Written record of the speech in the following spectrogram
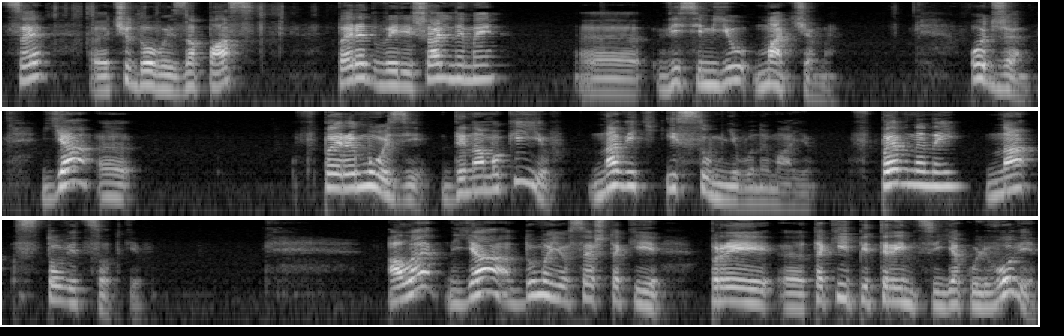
Це е, чудовий запас перед вирішальними е, вісім'ю матчами. Отже, я в перемозі Динамо Київ навіть і сумніву не маю. Впевнений на 100%. Але я думаю, все ж таки, при е, такій підтримці, як у Львові,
